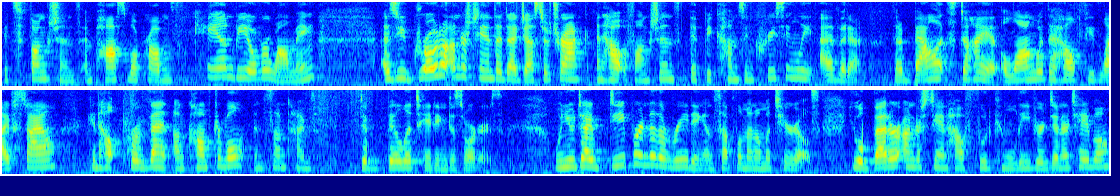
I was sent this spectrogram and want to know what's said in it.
its functions, and possible problems can be overwhelming. As you grow to understand the digestive tract and how it functions, it becomes increasingly evident that a balanced diet along with a healthy lifestyle can help prevent uncomfortable and sometimes debilitating disorders. When you dive deeper into the reading and supplemental materials, you will better understand how food can leave your dinner table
